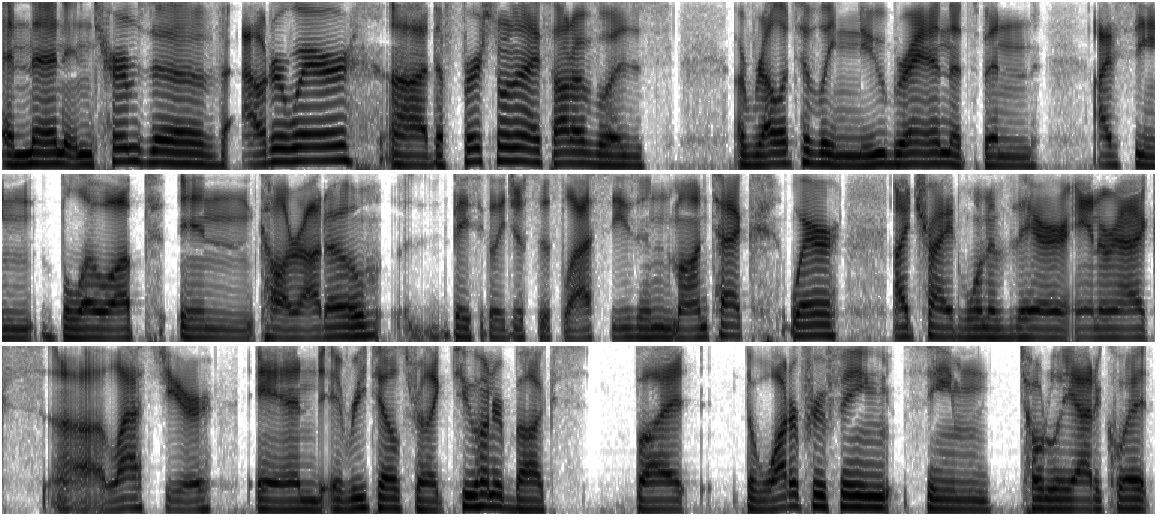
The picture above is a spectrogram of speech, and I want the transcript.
And then in terms of outerwear, uh, the first one I thought of was a relatively new brand that's been I've seen blow up in Colorado basically just this last season, Montec, where I tried one of their anoraks uh, last year and it retails for like 200 bucks, but The waterproofing seemed totally adequate.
